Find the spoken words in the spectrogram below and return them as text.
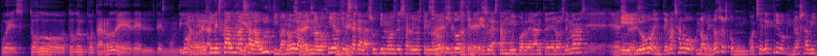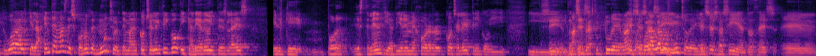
pues todo, todo el cotarro de- del, del mundillo Bueno, de la quien está más a la última, ¿no? De la es. tecnología, Entonces, saca los últimos desarrollos es, tecnológicos, que Tesla está muy por delante de los demás. Eh, y es. luego en temas algo novedosos, como un coche eléctrico que no es habitual, que la gente además desconoce mucho el tema del coche eléctrico y que a día de hoy Tesla es el que por excelencia tiene mejor coche eléctrico y, y Sí, más infraestructura y demás, eso es hablamos así, mucho de ellos. Eso es así, entonces, eh,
